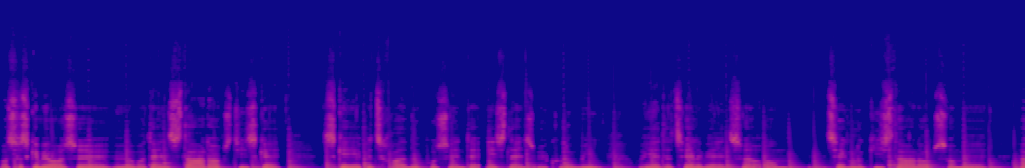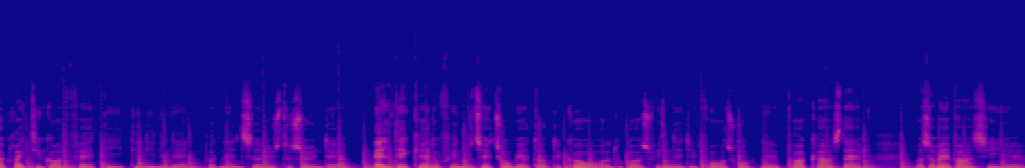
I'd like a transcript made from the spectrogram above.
Og så skal vi også øh, høre, hvordan startups de skal skabe 30% af Estlands økonomi. Og her der taler vi altså om teknologistartup, som øh, har rigtig godt fat i det lille land på den anden side af Østersøen der. Alt det kan du finde på tektopia.dk, og du kan også finde det i din foretrukne podcast-app. Og så vil jeg bare sige øh,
